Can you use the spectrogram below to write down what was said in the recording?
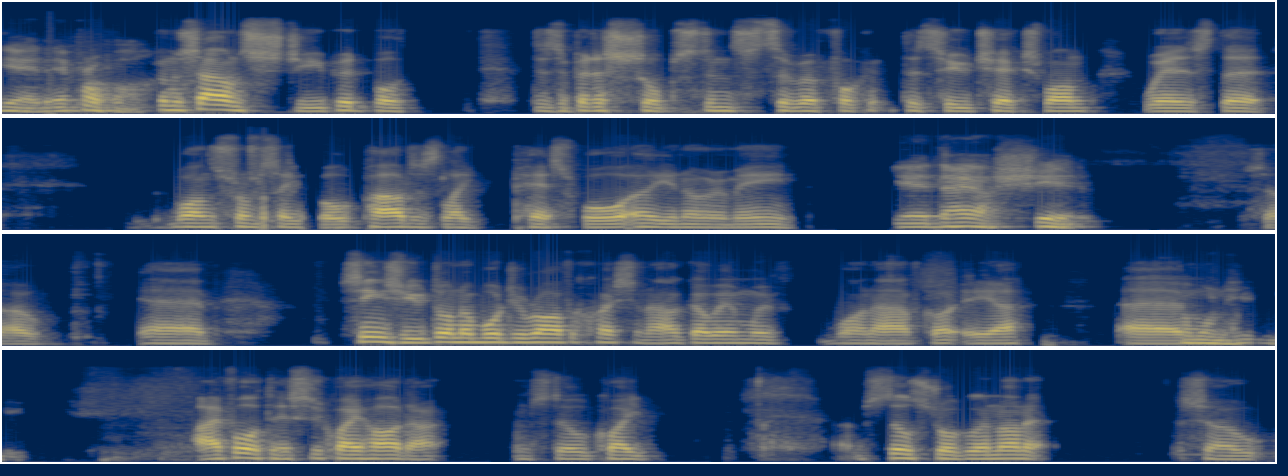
yeah, they're proper. gonna sound stupid, but there's a bit of substance to a fucking the two chicks one, whereas the ones from say bulk powder's like piss water, you know what I mean? Yeah, they are shit. So um since you've done a would you rather question, I'll go in with one I've got here. Um, Come on. I thought this is quite hard. I'm still quite, I'm still struggling on it. So,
